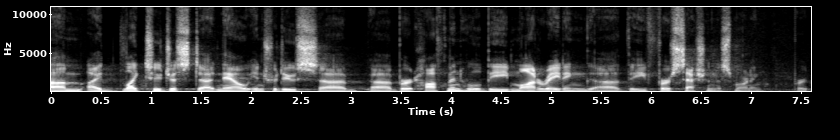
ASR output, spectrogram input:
Um, I'd like to just uh, now introduce uh, uh, Bert Hoffman, who will be moderating uh, the first session this morning. Bert.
